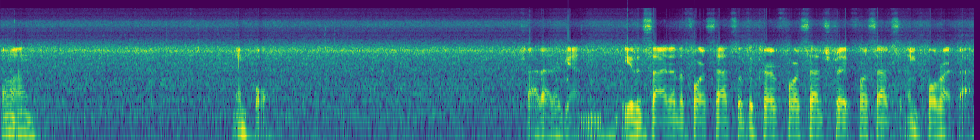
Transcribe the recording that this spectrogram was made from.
Come on. And pull. Try that again. Either side of the forceps with the curved forceps, straight forceps, and pull right back.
